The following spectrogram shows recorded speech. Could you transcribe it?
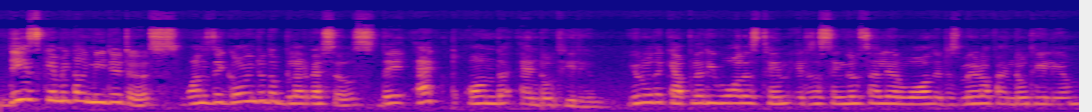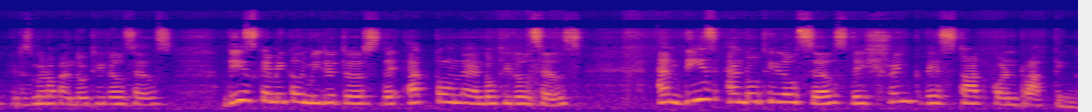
These chemical mediators, once they go into the blood vessels, they act on the endothelium. You know the capillary wall is thin, it is a single cellular wall, it is made of endothelium, it is made of endothelial cells. These chemical mediators, they act on the endothelial cells and these endothelial cells, they shrink, they start contracting.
